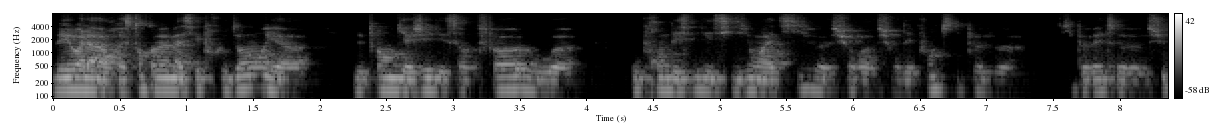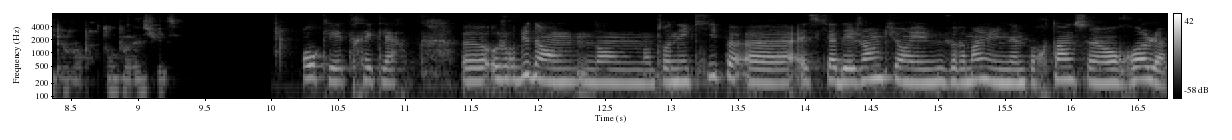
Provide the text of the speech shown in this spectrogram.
mais voilà, en restant quand même assez prudent et euh, ne pas engager des sommes folles ou, euh, prendre des décisions hâtives sur, sur des points qui peuvent, qui peuvent être euh, super importants par la suite. Ok, très clair. Aujourd'hui, dans, dans, ton équipe, est-ce qu'il y a des gens qui ont eu vraiment une importance, un rôle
